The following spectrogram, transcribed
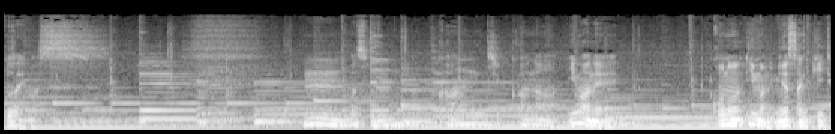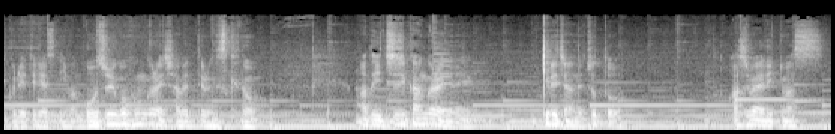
ございます。うんまあそんな感じかな。今ねこの今ね皆さん聞いてくれてるやつ今55分ぐらい喋ってるんですけどあと1時間ぐらいでね切れちゃうんでちょっと味わいきます。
